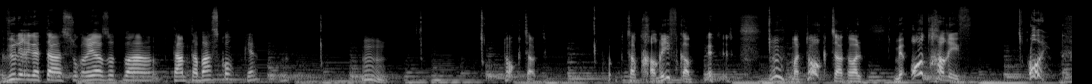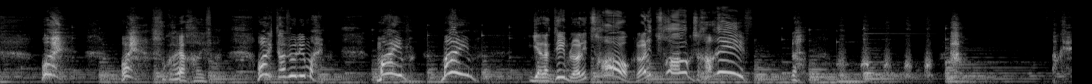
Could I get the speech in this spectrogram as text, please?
תביאו לי רגע את הסוכריה הזאת בטעם טבסקו, כן? Mm. מתוק קצת, קצת חריף גם, mm, מתוק קצת, אבל מאוד חריף. אוי, אוי, אוי, סוכריה חריפה. אוי, תביאו לי מים, מים, מים. ילדים, לא לצחוק, לא לצחוק, זה חריף. לא. אוקיי.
